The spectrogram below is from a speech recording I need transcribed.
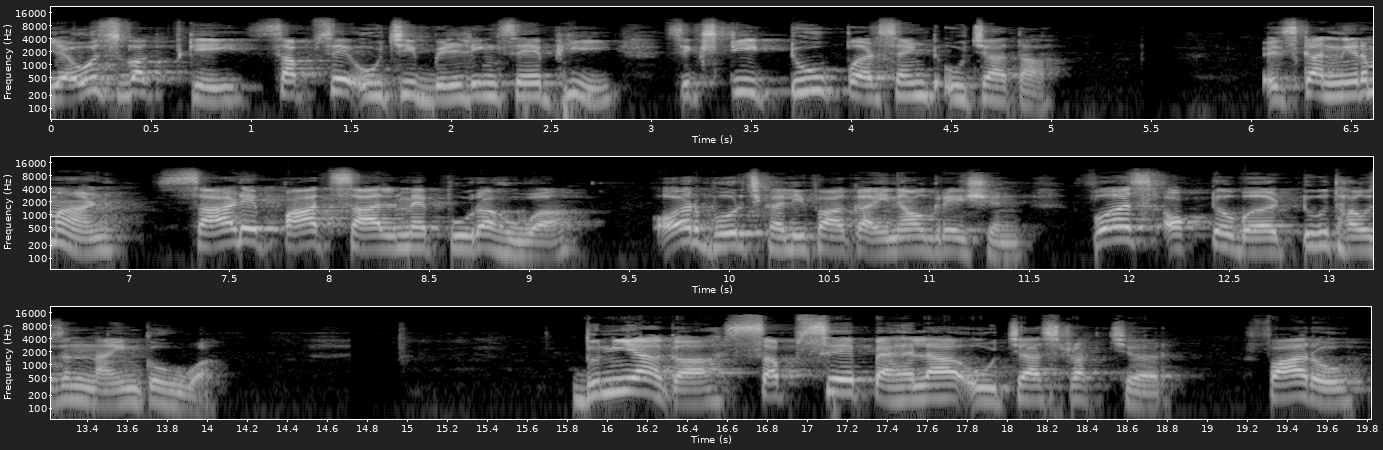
यह उस वक्त की सबसे ऊँची बिल्डिंग से भी 62 परसेंट ऊँचा था। इसका निर्माण साढ़े पाँच साल में पूरा हुआ और बुर्ज खलीफा का इनाग्रेशन फ़र्स्ट अक्टूबर 2009 को हुआ। दुनिया का सबसे पहला ऊँचा स्ट्रक्चर फारो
